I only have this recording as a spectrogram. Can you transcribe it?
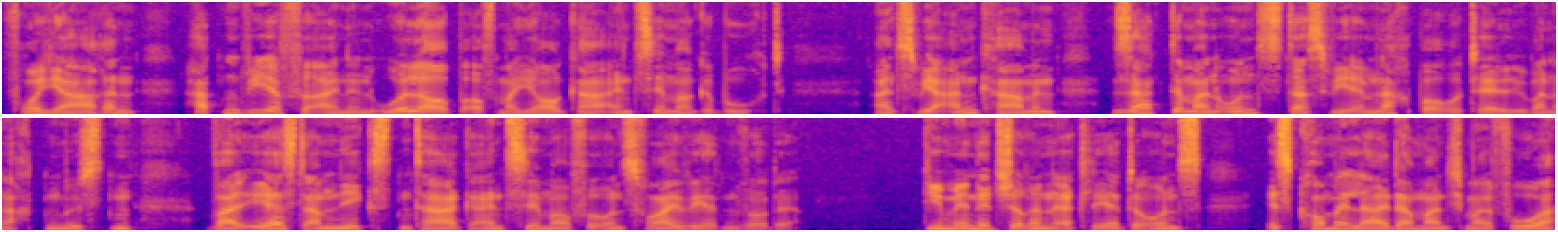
Vor Jahren hatten wir für einen Urlaub auf Mallorca ein Zimmer gebucht. Als wir ankamen, sagte man uns, dass wir im Nachbarhotel übernachten müssten, weil erst am nächsten Tag ein Zimmer für uns frei werden würde. Die Managerin erklärte uns, es komme leider manchmal vor,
